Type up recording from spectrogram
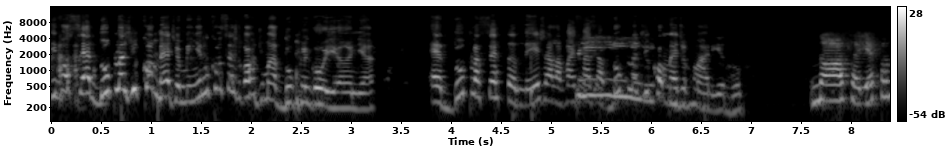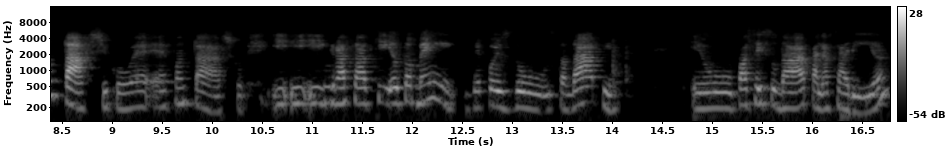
E você é dupla de comédia. Menino, que vocês gostam de uma dupla em Goiânia. É dupla sertaneja, ela vai Sim. fazer a dupla de comédia com o marido. Nossa, e é fantástico, é, é fantástico. E, e, e, engraçado que eu também, depois do stand-up, eu passei a estudar palhaçaria.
